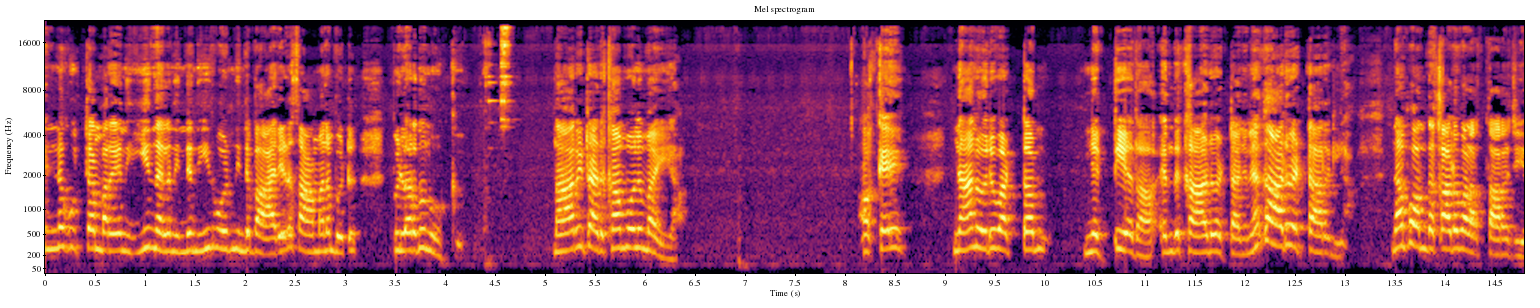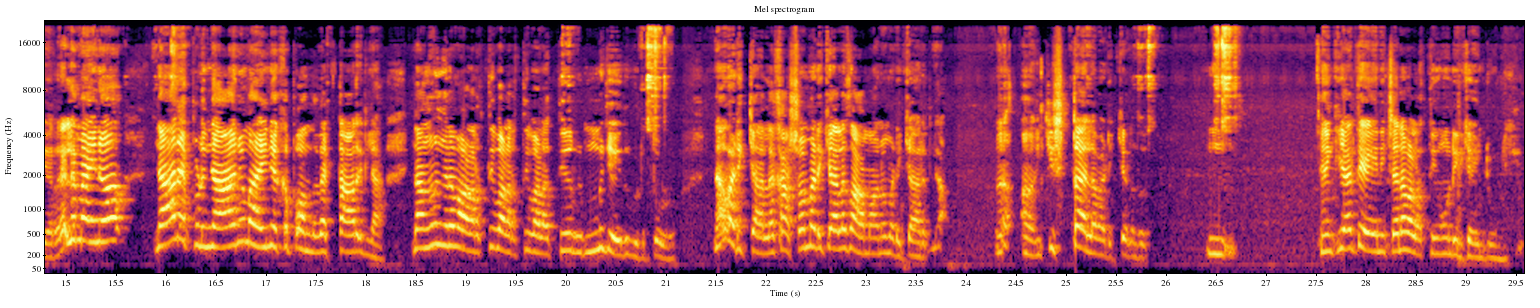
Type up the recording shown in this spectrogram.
എന്നെ കുറ്റം പറയാൻ നീ നല്ല നിന്റെ നീ പോയിട്ട് നിന്റെ ഭാര്യയുടെ സാമാനം പോയിട്ട് പിളർന്നു നോക്ക്. നാറിയിട്ട് അടുക്കാൻ പോലും വയ്യ. ഓക്കെ ഞാൻ ഒരു വട്ടം ഞെട്ടിയതാ. എന്ത് കാട് വെട്ടാൻ? ഞാൻ കാട് വെട്ടാറില്ല. ഞാൻ പൊന്തക്കാട് വളർത്താറ് ചെയ്യാറ്. അല്ല മൈന ഞാൻ എപ്പോഴും ഞാനും മൈനൊക്കെ പൊന്ത വെട്ടാറില്ല. ഞങ്ങളിങ്ങനെ വളർത്തി വളർത്തി വളർത്തി റിമ്മ് ചെയ്ത് വിടുത്തുള്ളൂ. ഞാൻ പഠിക്കാറില്ല. കഷം പഠിക്കാറില്ല സാമാനും പഠിക്കാറില്ല. എനിക്കിഷ്ടമല്ല പഠിക്കണത്. എനിക്ക് ഞാൻ തേനീച്ചനെ വളർത്തിക്കൊണ്ടിരിക്കുക അതിന്റെ ഉള്ളിൽ.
